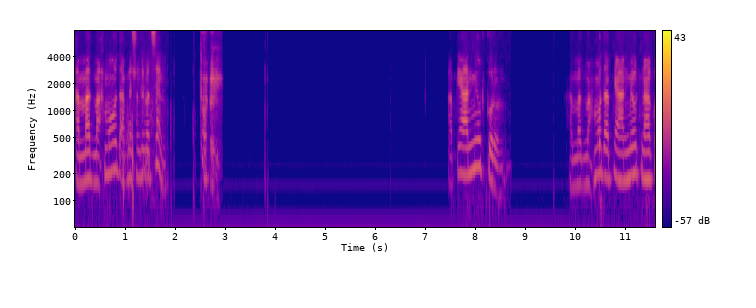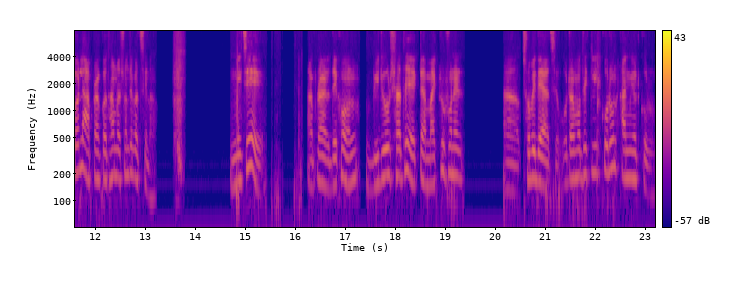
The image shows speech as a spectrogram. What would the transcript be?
হাম্মাদ মাহমুদ, আপনি শুনতে পাচ্ছেন? আপনি আনমিউট করুন। হাম্মাদ মাহমুদ, আপনি আনমিউট না করলে আপনার কথা আমরা শুনতে পাচ্ছি না। নিচে আপনার দেখুন, ভিডিওর সাথে একটা মাইক্রোফোনের ছবি দেয়া আছে। ওটার মধ্যে ক্লিক করুন আনমিউট করুন।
